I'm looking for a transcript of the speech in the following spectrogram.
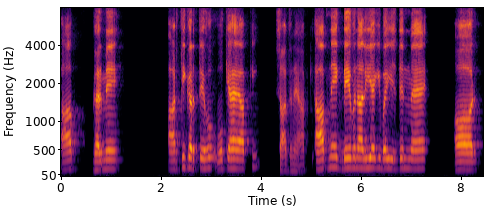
आप घर में आरती करते हो, वो क्या है आपकी? साधना है आपकी। आपने एक डे बना लिया कि भाई इस दिन मैं और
